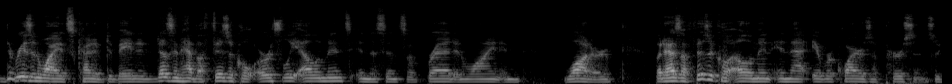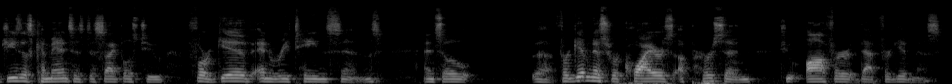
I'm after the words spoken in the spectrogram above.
the reason why it's kind of debated, it doesn't have a physical earthly element in the sense of bread and wine and water, but it has a physical element in that it requires a person. So Jesus commands his disciples to forgive and retain sins. And so uh, forgiveness requires a person to offer that forgiveness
